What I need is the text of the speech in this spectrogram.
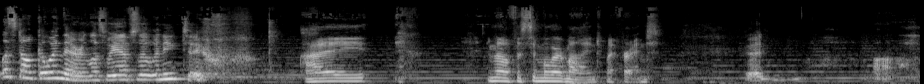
Let's not go in there unless we absolutely need to. I am of a similar mind, my friend. Good. Ah,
